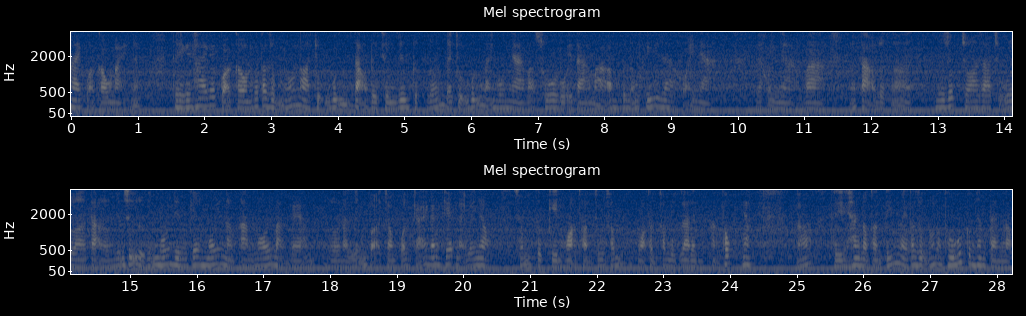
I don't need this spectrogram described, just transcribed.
hai quả cầu này nhé. Thì cái hai cái quả cầu này có tác dụng nó là trụ vững tạo từ trường dương cực lớn để trụ vững lại ngôi nhà và xua đuổi tà ma âm binh âm khí ra khỏi nhà ra khỏi nhà và nó tạo được ờ, nó giúp cho gia chủ ờ, tạo được những giữ được những mối liên kết mối làm ăn mối bạn bè rồi là những vợ chồng con cái gắn kết lại với nhau. Sống cực kỳ hòa thuận chung sống hòa thuận trong một gia đình hạnh phúc nhé. Đó thì hang động thần tím này tác dụng đó là thu hút công nhân tài lộc.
